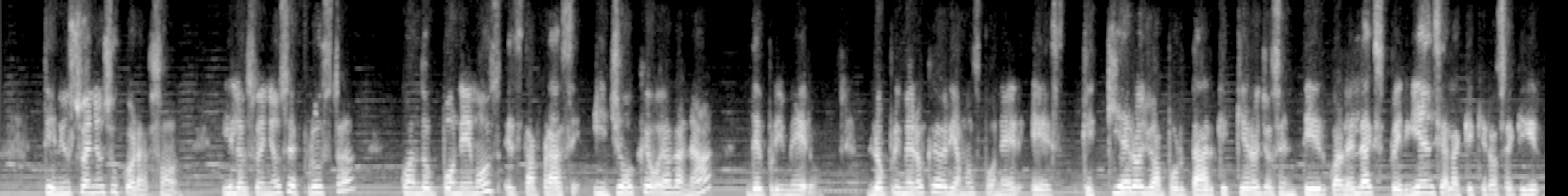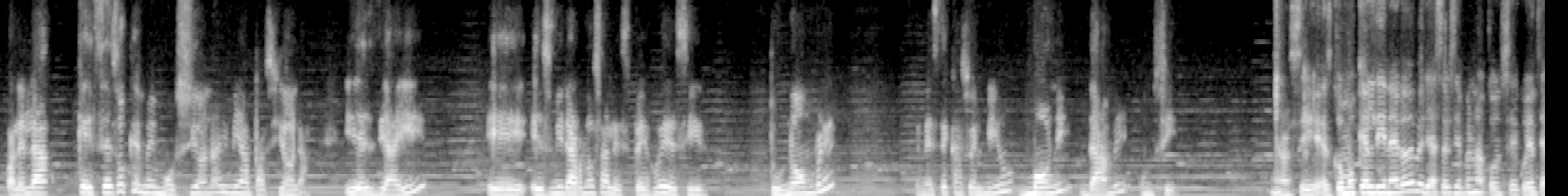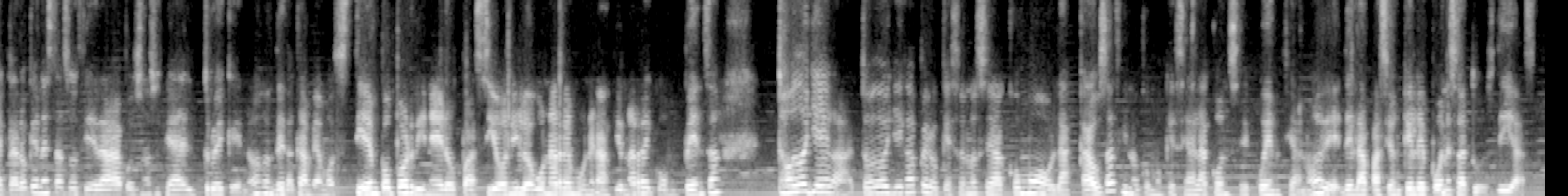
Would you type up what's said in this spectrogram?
tiene un sueño en su corazón y los sueños se frustran cuando ponemos esta frase, ¿y yo qué voy a ganar? De primero. Lo primero que deberíamos poner es, ¿qué quiero yo aportar? ¿Qué quiero yo sentir? ¿Cuál es la experiencia a la que quiero seguir? ¿Cuál es la, qué es eso que me emociona y me apasiona? Y desde ahí eh, es mirarnos al espejo y decir, tu nombre, en este caso el mío, Moni, dame un sí. Así es, como que el dinero debería ser siempre una consecuencia. Claro que en esta sociedad, pues una sociedad del trueque, ¿no? Donde cambiamos tiempo por dinero, pasión y luego una remuneración, una recompensa. Todo llega, todo llega, pero que eso no sea como la causa, sino como que sea la consecuencia, ¿no? De, la pasión que le pones a tus días.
